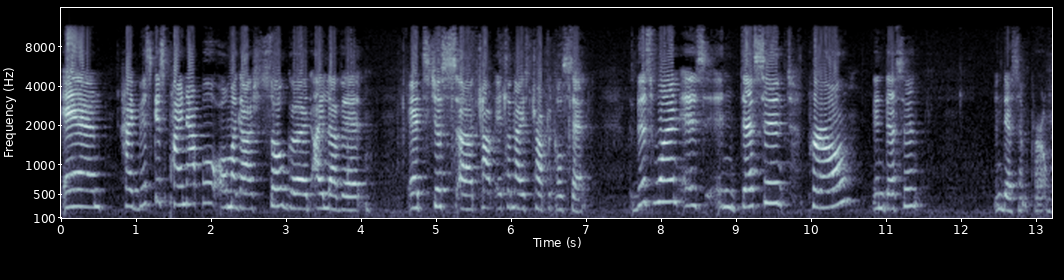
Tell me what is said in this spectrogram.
and hibiscus pineapple oh my gosh so good i love it it's just uh it's a nice tropical scent this one is indecent pearl indecent indecent pearl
